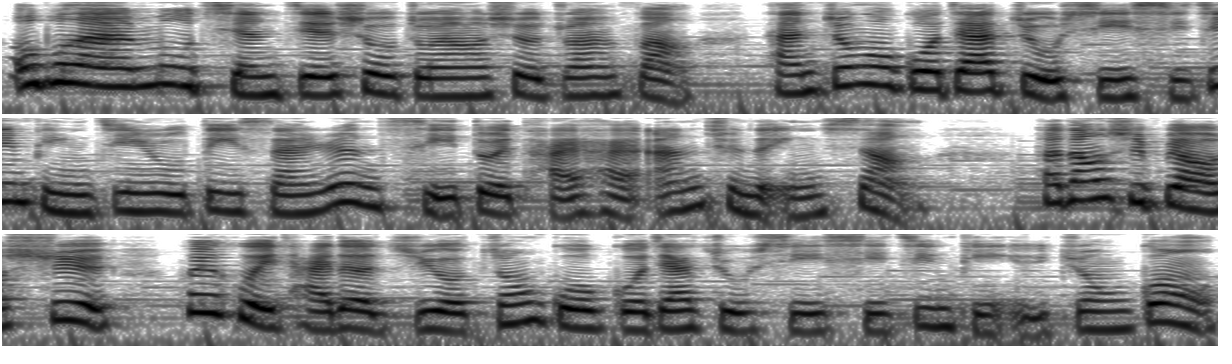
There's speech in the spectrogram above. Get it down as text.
欧布莱恩目前接受中央社专访，谈中国国家主席习近平进入第三任期对台海安全的影响。他当时表示，会毁台的只有中国国家主席习近平与中共，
